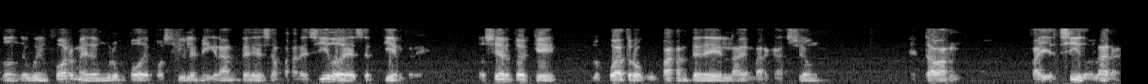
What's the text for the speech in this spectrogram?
donde hubo informe de un grupo de posibles migrantes desaparecidos desde septiembre. Lo cierto es que los cuatro ocupantes de la embarcación estaban fallecidos, Lara.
